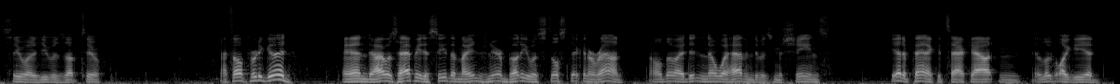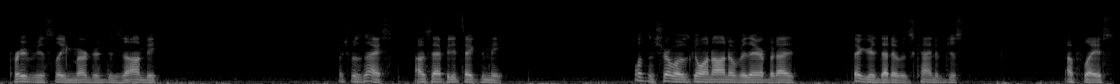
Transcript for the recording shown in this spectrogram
see what he was up to. I felt pretty good, and I was happy to see that my engineer buddy was still sticking around, although I didn't know what happened to his machines. He had a panic attack out, and it looked like he had previously murdered the zombie, which was nice. I was happy to take the meat. Wasn't sure what was going on over there, but I figured that it was kind of just a place.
